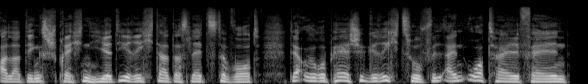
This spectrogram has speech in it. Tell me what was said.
Allerdings sprechen hier die Richter das letzte Wort. Der Europäische Gerichtshof will ein Urteil fällen,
